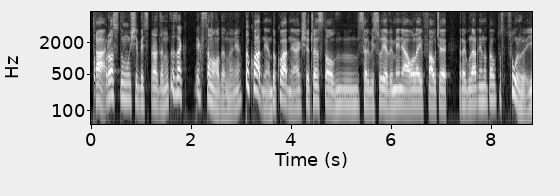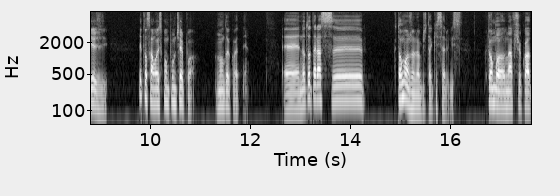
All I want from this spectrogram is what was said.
To Tak. po prostu musi być sprawdzone. No to jest jak, jak z samochodem, no nie? Dokładnie, dokładnie. Jak się często serwisuje, wymienia olej w aucie regularnie, no to auto służy, jeździ. I to samo jest z pompą ciepła. No dokładnie. E, no to teraz y, kto może robić taki serwis? To na przykład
